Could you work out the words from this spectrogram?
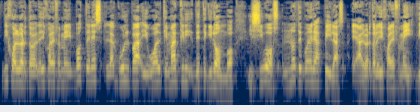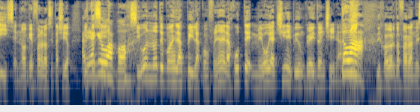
Dijo Alberto, le dijo al FMI, vos tenés la culpa igual que Macri de este quilombo. Y si vos no te pones las pilas, eh, Alberto le dijo al FMI, dicen, ¿no? Que fueron los estallidos. Mira qué guapo. Si vos no te pones las pilas con frenar el ajuste, me voy a China y pido un crédito en China. ¡Toma! Dijo Alberto Fernández.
